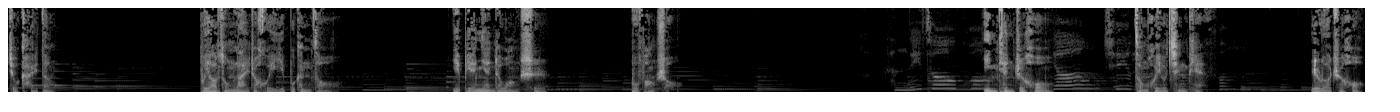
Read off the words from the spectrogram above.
就开灯，不要总赖着回忆不肯走，也别念着往事不放手。阴天之后，总会有晴天；日落之后。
